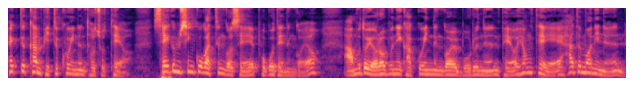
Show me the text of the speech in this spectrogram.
획득한 비트코인은 더 좋대요. 세금 신고 같은 것에 보고되는 거요. 아무도 여러분이 갖고 있는 걸 모르는 베어 형태의 하드머니는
